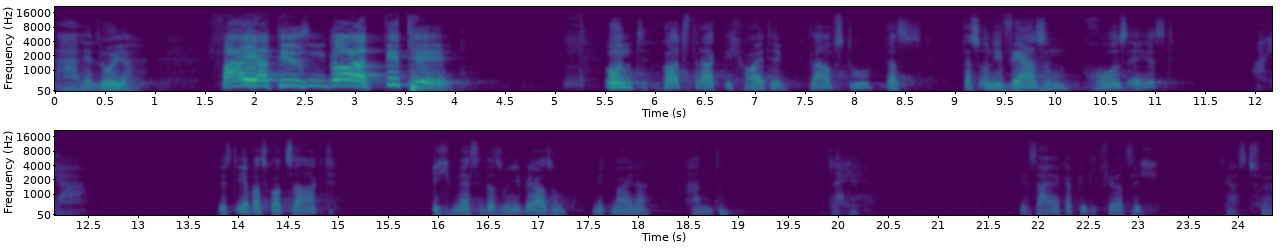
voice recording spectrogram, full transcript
Halleluja. Feiert diesen Gott, bitte. Und Gott fragt dich heute, glaubst du, dass das Universum groß ist? Ach ja. Wisst ihr, was Gott sagt? Ich messe das Universum mit meiner Handfläche. Jesaja Kapitel 40, Vers 12.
